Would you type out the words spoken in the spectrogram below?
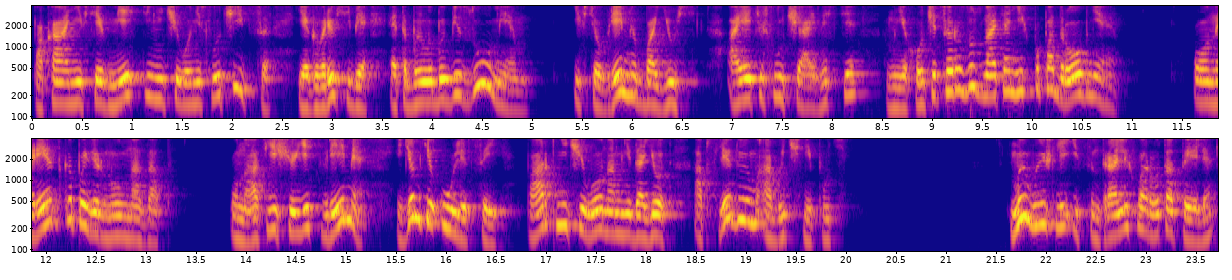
пока они все вместе, ничего не случится. Я говорю себе, это было бы безумием. И все время боюсь. А эти случайности, мне хочется разузнать о них поподробнее. Он резко повернул назад. «У нас еще есть время. Идемте улицей. Парк ничего нам не дает. Обследуем обычный путь». Мы вышли из центральных ворот отеля,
